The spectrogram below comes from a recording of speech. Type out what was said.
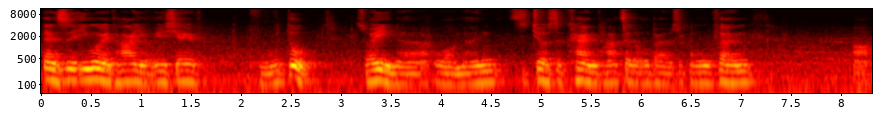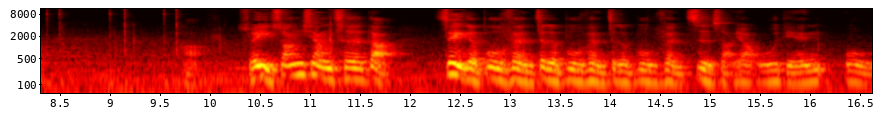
但是因为它有一些幅度，所以呢，我们就是看它这个五百五十公分，啊，好，所以双向车道这个部分、这个部分、这个部分至少要五点五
